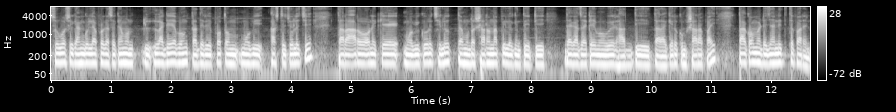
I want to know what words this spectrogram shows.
শুভশ্রী গাঙ্গুলি আপনার কাছে কেমন লাগে এবং তাদের প্রথম মুভি আসতে চলেছে, তারা আরও অনেকে মুভি করেছিল, তেমনটা সাড়া না পেলেও কিন্তু এটি দেখা যাক এই মুভির হাত দিয়ে তারা কীরকম সাড়া পায় তা কমেন্টে জানিয়ে দিতে পারেন।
